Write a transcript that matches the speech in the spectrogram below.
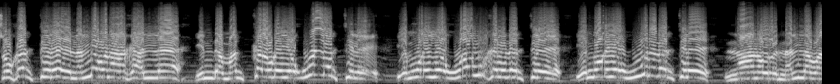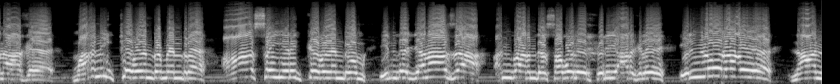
சுகத்திலே நல்லவனாக அல்ல. இந்த மக்களுடைய உள்ளத்திலே என்னுடைய உறவுகளிடத்திலே என்னுடைய ஊரிடத்திலே நான் ஒரு நல்லவனாக மரணிக்க வேண்டும் என்ற ஆசை இருக்க வேண்டும். இந்த ஜனாசா அன்பார்ந்த சகோதர பெரியார்களே எல்லோரும் எல்லோருடைய நான்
